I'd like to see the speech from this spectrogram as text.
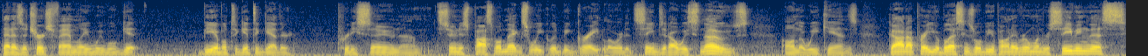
that as a church family we will get be able to get together pretty soon, um, soon as possible. Next week would be great, Lord. It seems it always snows on the weekends. God, I pray your blessings will be upon everyone receiving this,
